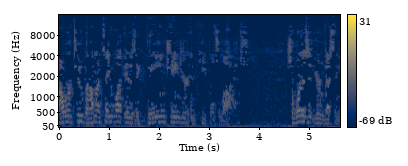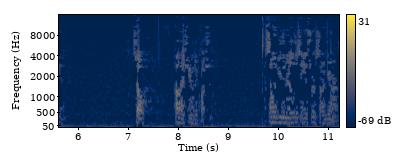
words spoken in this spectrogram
hour or two, but I'm going to tell you what, it is a game changer in people's lives. So, what is it you're investing in? So, I'll ask you another question. Some of you know this answer, some of you aren't.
